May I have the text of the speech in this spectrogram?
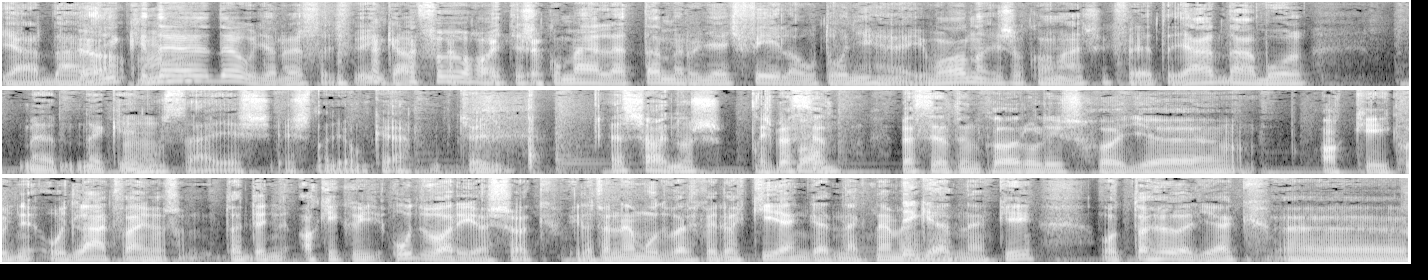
járdázik, Ja, de, de ugyanez, hogy inkább fölhajt, és akkor mellettem, mert ugye egy fél autónyi hely van, és akkor a másik félet a járdából, mert neki Mhm. muszáj, és, és nagyon kell. Úgyhogy ez sajnos És beszélt, beszéltünk arról is, hogy akik úgy, úgy látványos, tehát akik úgy udvariasak, illetve nem udvariasak, hogy kiengednek, nem Igen. engednek ki, ott a hölgyek uh,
